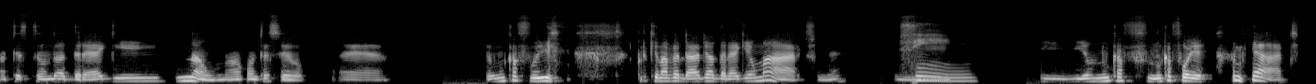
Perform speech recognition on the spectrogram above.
a questão da drag, não, não aconteceu. É, eu nunca fui, porque na verdade a drag é uma arte, né? E, Sim, e eu nunca, nunca foi a minha arte.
